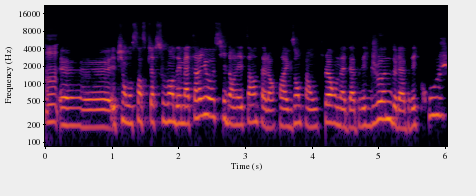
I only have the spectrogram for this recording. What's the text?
Mmh. Euh, et puis, on s'inspire souvent des matériaux aussi dans les teintes. Alors, par exemple, à Honfleur, on a de la brique jaune, de la brique rouge.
